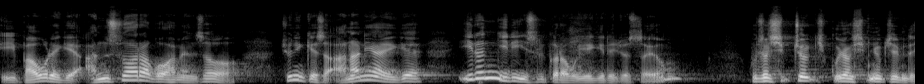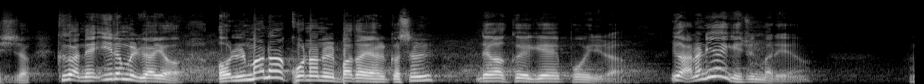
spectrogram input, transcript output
이 바울에게 안수하라고 하면서 주님께서 아나니아에게 이런 일이 있을 거라고 얘기를 해줬어요. 9절 10절 19장 16절입니다. 시작. 그가 내 이름을 위하여 얼마나 고난을 받아야 할 것을 내가 그에게 보이리라. 이거 아나니아에게 해준 말이에요. 어.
